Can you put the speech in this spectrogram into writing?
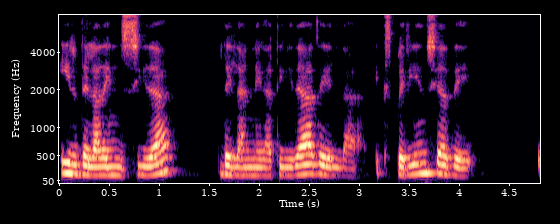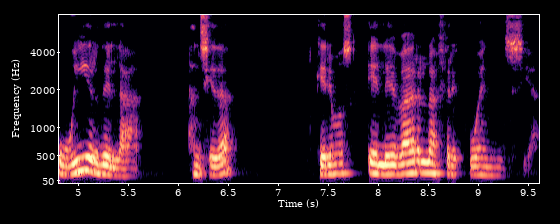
ir de la densidad, de la negatividad, de la experiencia de huir de la ansiedad. Queremos elevar la frecuencia,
